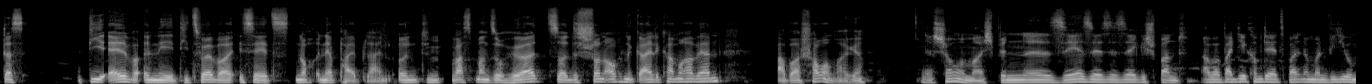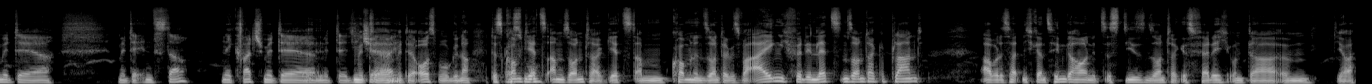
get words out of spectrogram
dass die 11, äh, nee, die 12er ist ja jetzt noch in der Pipeline. Und Hm. was man so hört, soll das schon auch eine geile Kamera werden. Aber schauen wir mal, gell? Ja, schauen wir mal. Ich bin äh, sehr, sehr, sehr, sehr gespannt. Aber bei dir kommt ja jetzt bald nochmal ein Video mit der, mit der Insta. Ne, Quatsch, mit der, mit der DJI. Äh, Mit der, mit der Osmo, genau. Das kommt Osmo. jetzt am Sonntag, jetzt am kommenden Sonntag. Das war eigentlich für den letzten Sonntag geplant, aber das hat nicht ganz hingehauen. Jetzt ist diesen Sonntag ist fertig und da, ähm, ja,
